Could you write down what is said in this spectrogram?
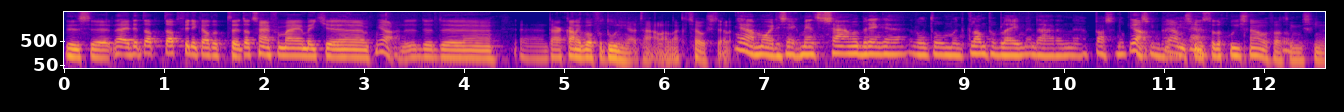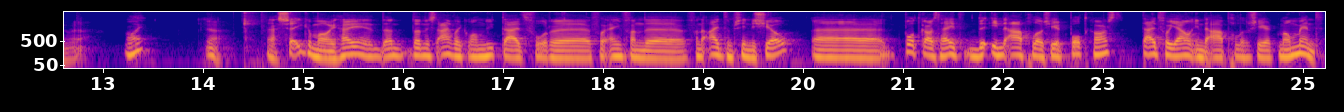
dus eh, nee, dat- dat, dat vind ik altijd, eh, dat zijn voor mij een beetje, eh, ja, de, de, de, eh, daar kan ik wel voldoening uit halen, laat ik het zo stellen. Ja, mooi. Dus echt mensen samenbrengen rondom een klantprobleem en daar een passende Ja, oplossing bij. ja misschien is dat een goede samenvatting, misschien wel. Ja. Mooi. Ja. Ja, zeker mooi. Hey, dan, dan is het eigenlijk wel nu tijd voor, eh, voor een van de, van de items in de show. Eh, de podcast heet de In de Aap Gelogeerd podcast. Tijd voor jou in de Aap Gelogeerd moment.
